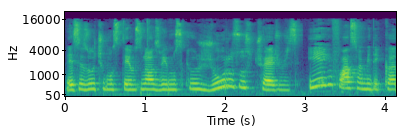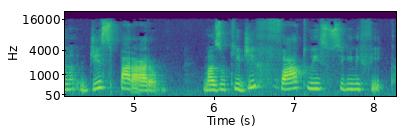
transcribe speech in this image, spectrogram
Nesses últimos tempos, nós vimos que os juros dos treasuries e a inflação americana dispararam. Mas o que de fato isso significa?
